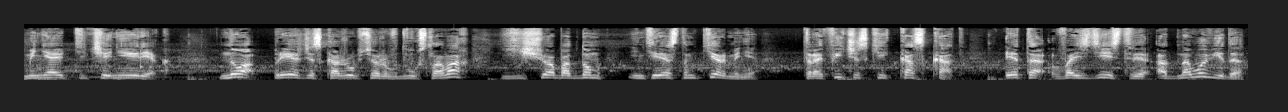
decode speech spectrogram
меняют течение рек. Но прежде скажу все же в двух словах еще об одном интересном термине – Трофический каскад – это воздействие одного вида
